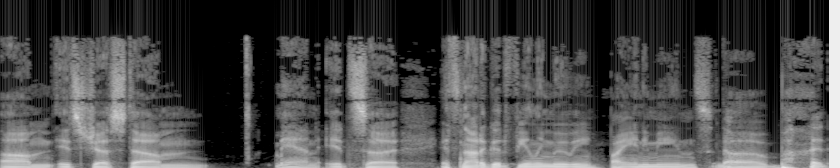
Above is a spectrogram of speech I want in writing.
Um it's just um man it's uh it's not a good feeling movie by any means uh but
